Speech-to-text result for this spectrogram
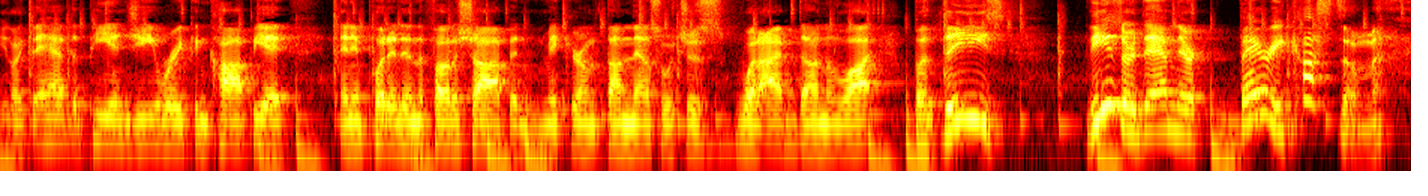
Like they have the PNG where you can copy it and then put it in the Photoshop and make your own thumbnails, which is what I've done a lot. But these, these are damn they're very custom.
